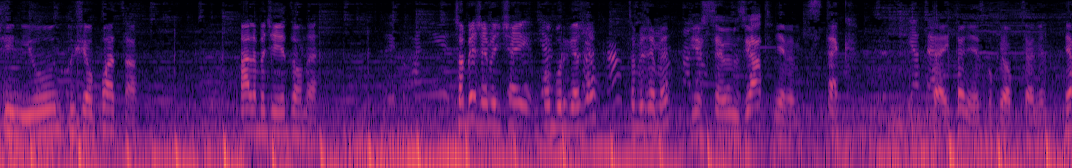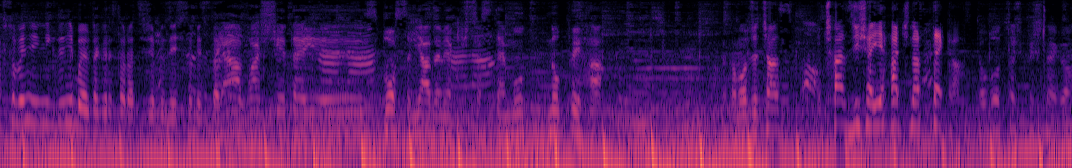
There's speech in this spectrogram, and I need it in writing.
Shin Yun, tu się opłaca. Ale będzie jedzone. Co bierzemy dzisiaj po burgerze? Co bierzemy? Wiesz co ja bym zjadł? Nie wiem. Stek. ja też. Tej, to nie jest głupia opcja, nie? Ja w sobie nie, nigdy nie byłem w takiej restauracji, żeby zjeść sobie stek. Ja właśnie tej y, z bossem jadłem jakiś czas temu. No pycha. To może czas, czas dzisiaj jechać na steka. To było coś pysznego.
